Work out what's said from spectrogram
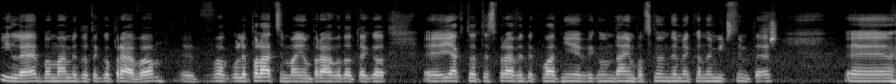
ile, bo mamy do tego prawo. E, W ogóle Polacy mają prawo do tego, jak to te sprawy dokładnie wyglądają pod względem ekonomicznym też. E,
